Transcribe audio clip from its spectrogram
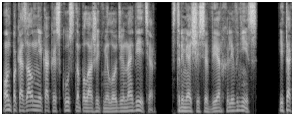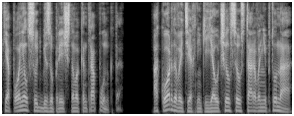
он показал мне, как искусно положить мелодию на ветер, стремящийся вверх или вниз, и так я понял суть безупречного контрапункта. Аккордовой технике я учился у старого Нептуна,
